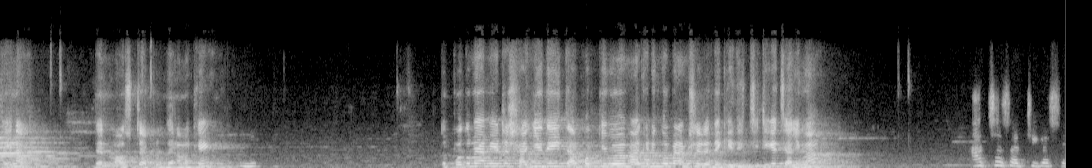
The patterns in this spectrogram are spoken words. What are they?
তাই না? দেন মাউসটা অ্যাপ্রুভ দেন আমাকে। তো প্রথমে আমি এটা সাজিয়ে দিই তারপর কীভাবে মার্কেটিং করবেন আমি সেটা দেখিয়ে দিচ্ছি ঠিক আছে আলিমা? আচ্ছা স্যার ঠিক আছে।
